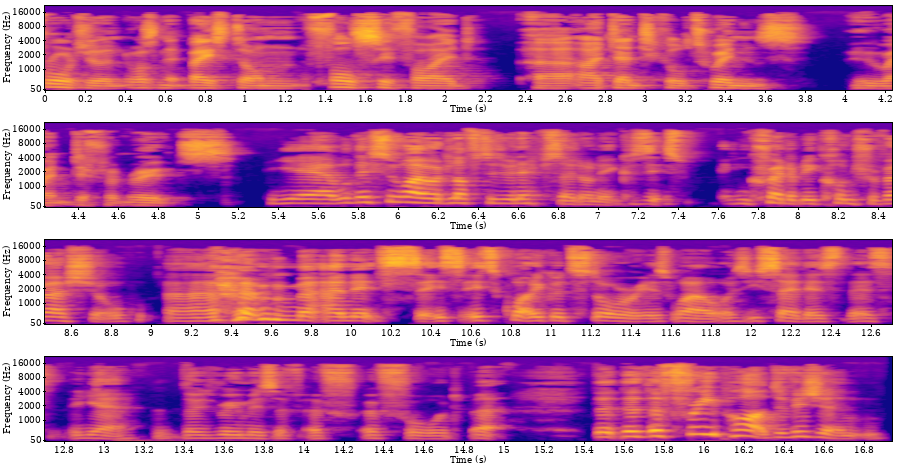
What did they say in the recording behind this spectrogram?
fraudulent, wasn't it? Based on falsified uh, identical twins who went different routes. Yeah, well, this is why I would love to do an episode on it because it's incredibly controversial, um, and it's, it's it's quite a good story as well. As you say, there's there's yeah those rumours of, of, of, fraud, but the the, the three part division,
